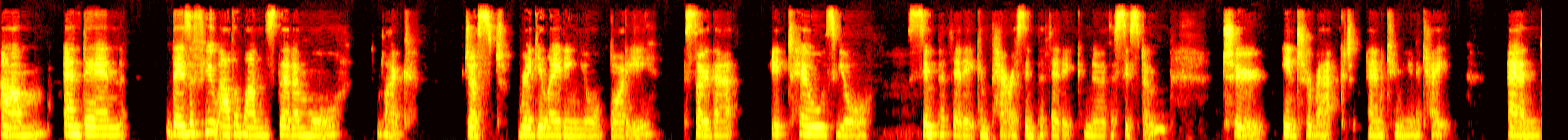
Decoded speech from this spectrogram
Um, and then there's a few other ones that are more like just regulating your body so that it tells your sympathetic and parasympathetic nervous system to interact and communicate. And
